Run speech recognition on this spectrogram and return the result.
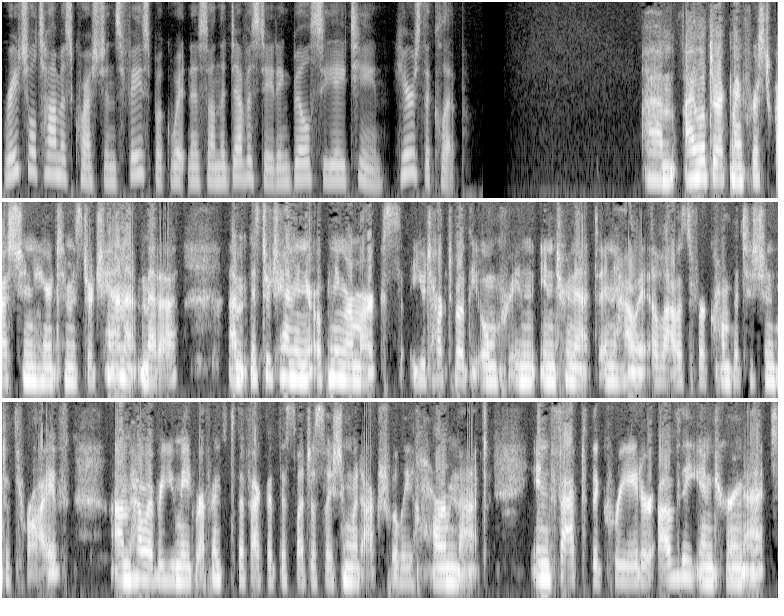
Rachel Thomas questions Facebook witness on the devastating Bill C 18. Here's the clip. Um, I will direct my first question here to Mr. Chan at Meta. Um, Mr. Chan, in your opening remarks, you talked about the open internet and how it allows for competition to thrive. Um, however, you made reference to the fact that this legislation would actually harm that. In fact, the creator of the internet,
